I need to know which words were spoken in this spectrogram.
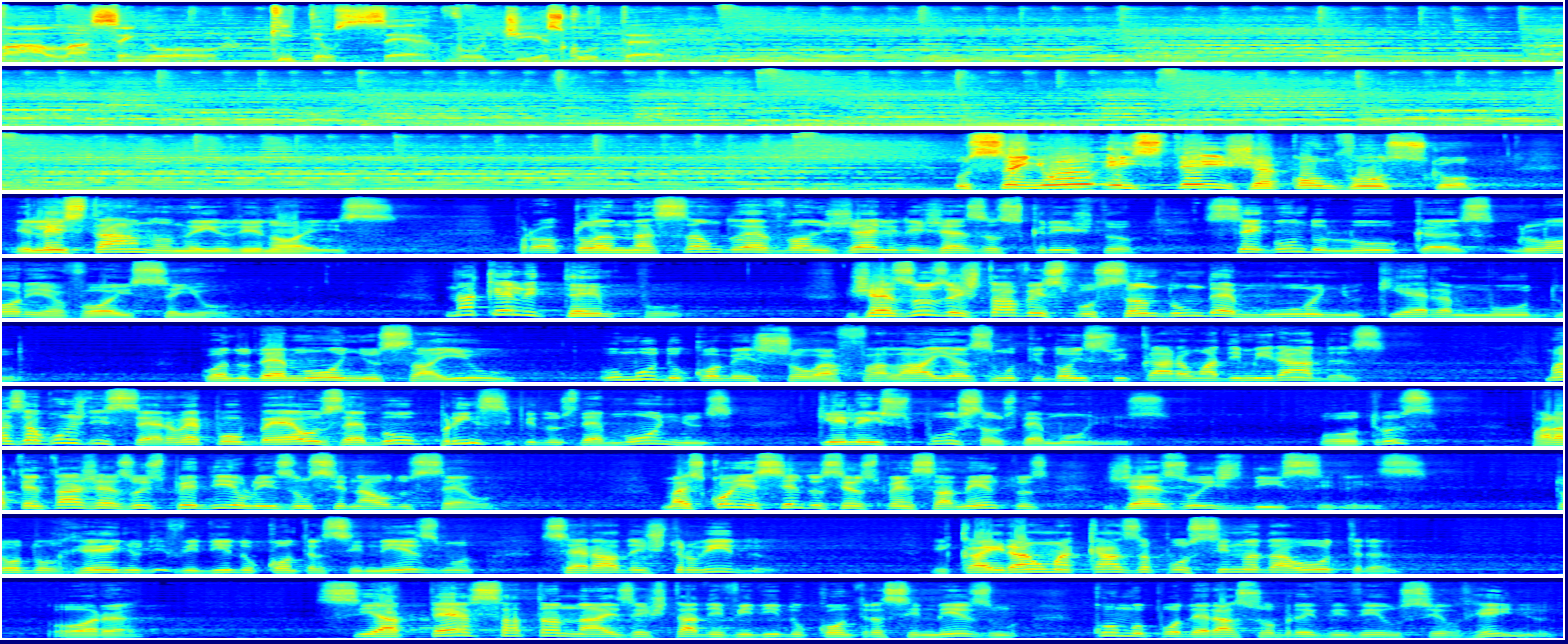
Fala, Senhor, que teu servo te escuta. O Senhor esteja convosco, Ele está no meio de nós. Proclamação do Evangelho de Jesus Cristo, segundo Lucas, glória a vós, Senhor. Naquele tempo, Jesus estava expulsando um demônio que era mudo. Quando o demônio saiu, o mudo começou a falar e as multidões ficaram admiradas. Mas alguns disseram: é por Beelzebul, príncipe dos demônios, que ele expulsa os demônios. Outros, para tentar Jesus, pediam-lhes um sinal do céu. Mas conhecendo seus pensamentos, Jesus disse-lhes: Todo reino dividido contra si mesmo será destruído, e cairá uma casa por cima da outra. Ora, se até Satanás está dividido contra si mesmo, como poderá sobreviver o seu reino?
